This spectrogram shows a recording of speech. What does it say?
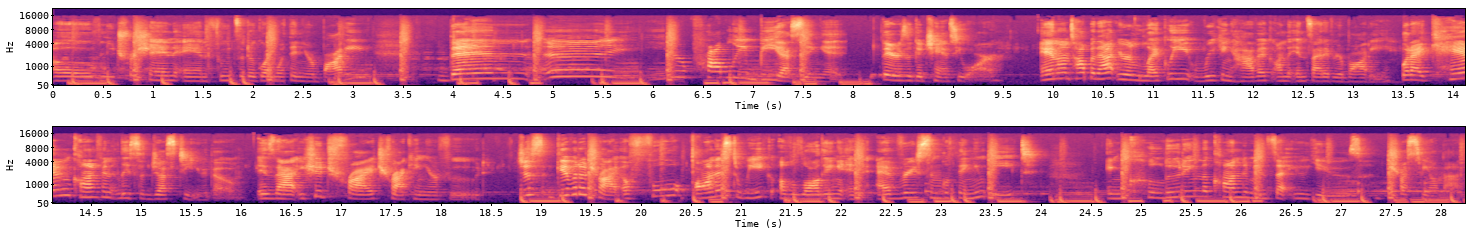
of nutrition and foods that are going within your body, then eh, you're probably BSing it. There's a good chance you are. And on top of that, you're likely wreaking havoc on the inside of your body. What I can confidently suggest to you though, is that you should try tracking your food. Just give it a try. A full honest week of logging in every single thing you eat, including the condiments that you use. Trust me on that.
